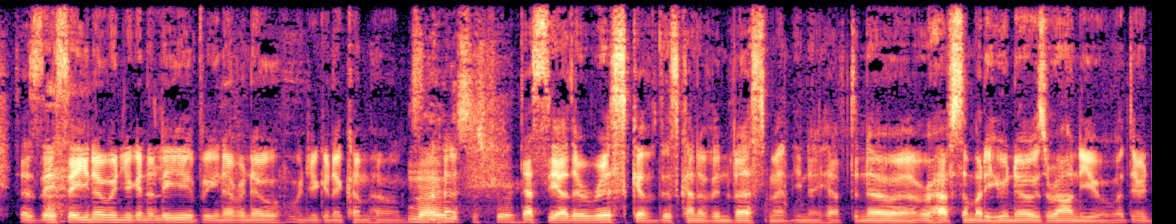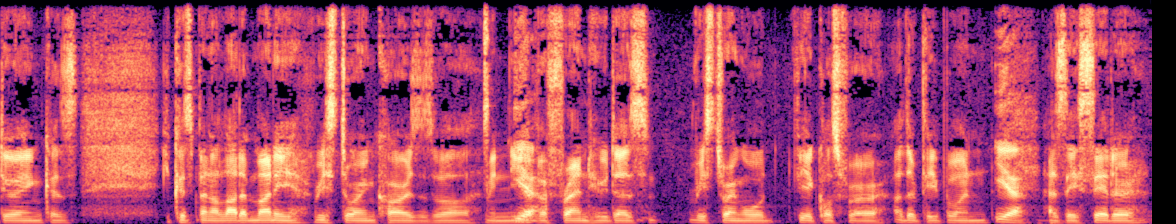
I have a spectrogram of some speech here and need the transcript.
as they say, you know when you're going to leave, but you never know when you're going to come home. no this is true that's the other risk of this kind of investment. You know, you have to know uh, or have somebody who knows around you what they're doing because you could spend a lot of money restoring cars as well. I mean, you Yeah. have a friend who does restoring old vehicles for other people. And Yeah. as they say, they're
